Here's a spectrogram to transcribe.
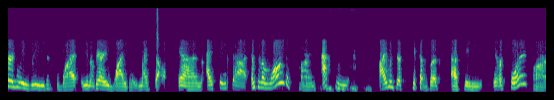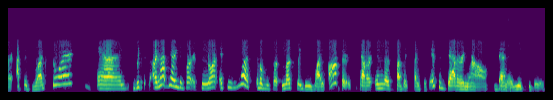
certainly read wide, you know, very widely myself. And I think that, and for the longest time, actually, I would just pick up books at the airport or at the drugstore and which are not very diverse. Nor, if you look, it'll be, mostly be white authors that are in those public places. It's better now than it used to be.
